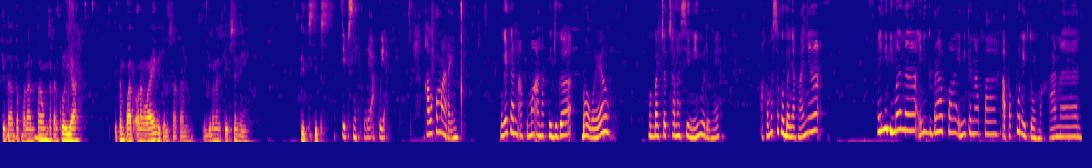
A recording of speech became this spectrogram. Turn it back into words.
kita untuk merantau misalkan kuliah di tempat orang lain gitu misalkan. Gimana tipsnya nih? Tips-tips tips nih dari aku ya kalau kemarin mungkin kan aku mah anaknya juga bawel ngebacot sana sini udah ya aku mah suka banyak nanya eh ini di mana? Ini berapa? Ini kenapa? Apa pun itu makanan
